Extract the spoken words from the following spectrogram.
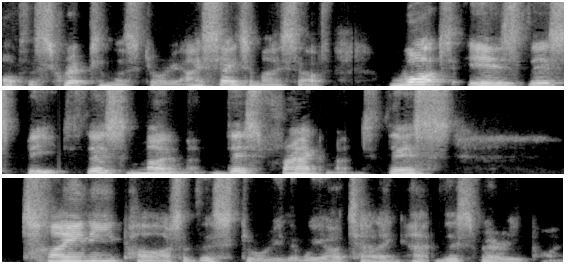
of the script and the story. I say to myself, what is this beat, this moment, this fragment, this tiny part of this story that we are telling at this very point?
